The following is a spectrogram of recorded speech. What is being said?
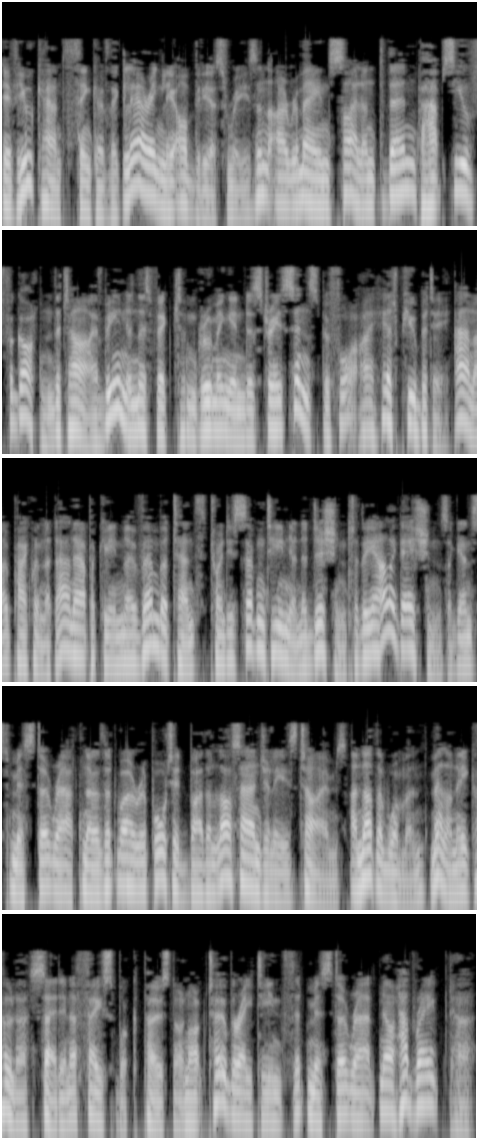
If you can't think of the glaringly obvious reason I remain silent then perhaps you've forgotten that I've been in this victim grooming industry since before I hit puberty. Anna Paquin at Anna Paquin November 10, 2017 In addition to the allegations against Mr. Ratner that were reported by the Los Angeles Times, another woman, Melanie Kohler, said in a Facebook post on October 18 that Mr. Ratner had raped her.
